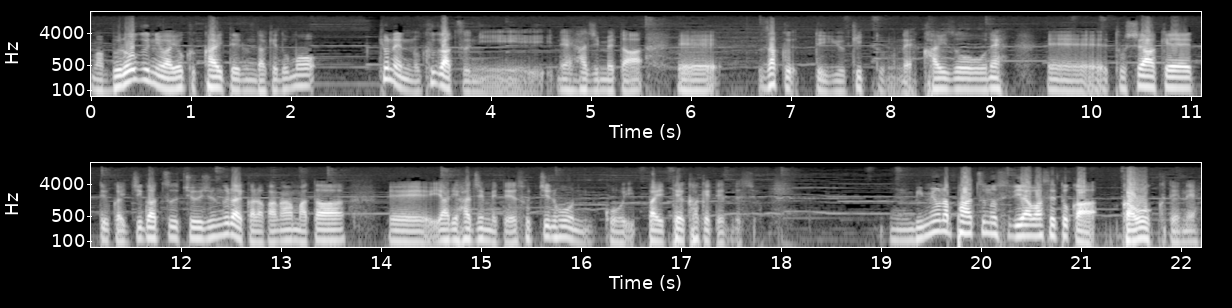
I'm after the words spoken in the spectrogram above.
まあ、ブログにはよく書いてるんだけども、去年の9月にね、始めた、えー、ザクっていうキットのね、改造をね、えー、年明けっていうか1月中旬ぐらいからかな、また、えー、やり始めて、そっちの方にこういっぱい手かけてるんですよ。微妙なパーツのすり合わせとかが多くてね、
